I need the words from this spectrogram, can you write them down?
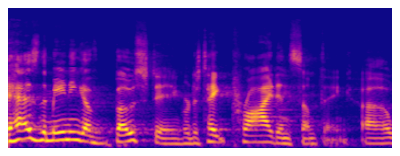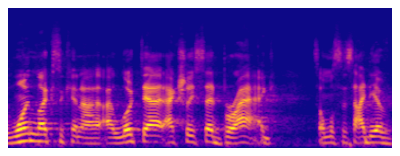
It has the meaning of boasting or to take pride in something. Uh, one lexicon I, I, looked at actually said brag. It's almost this idea of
